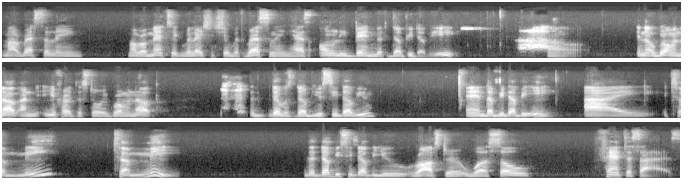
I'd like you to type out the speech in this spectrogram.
my wrestling, my romantic relationship with wrestling has only been with WWE. Ah. Uh, you know, growing up, and you've heard the story. Growing up, mm-hmm. there was WCW and WWE. I, to me, to me, the WCW roster was so fantasized.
